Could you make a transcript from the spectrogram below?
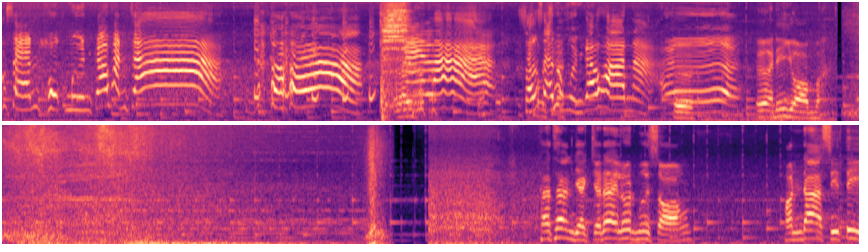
269,000 จ้าอะไรไงล่ะ 269,000อะเอเออ เออ อันนี้ยอมว่ะถ้าท่านอยากจะได้รถมือสอง Honda City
